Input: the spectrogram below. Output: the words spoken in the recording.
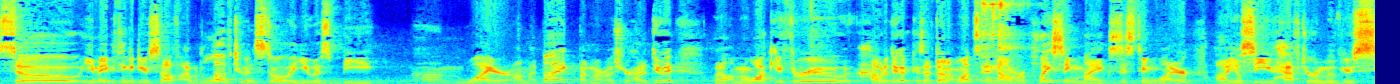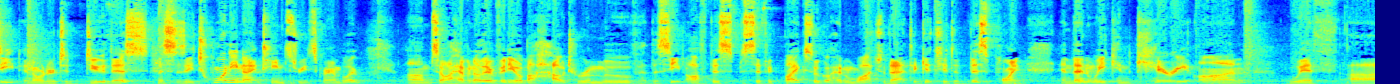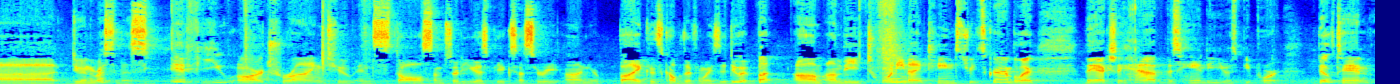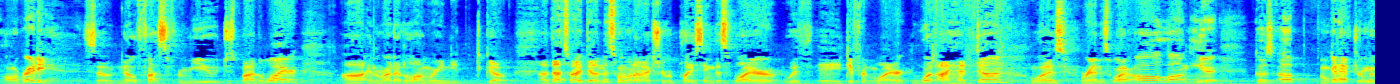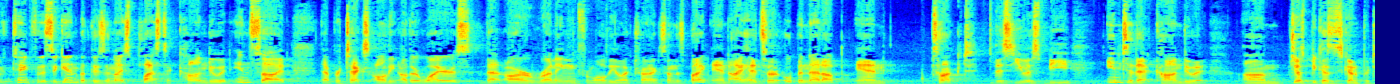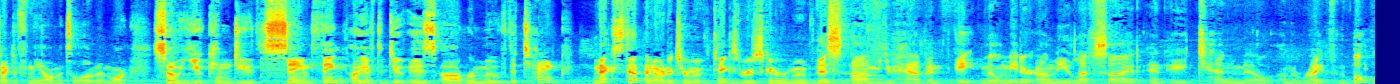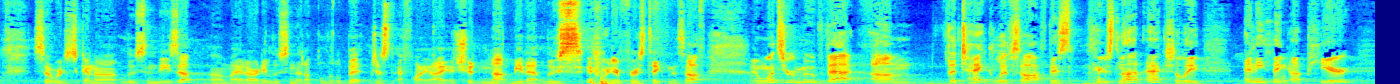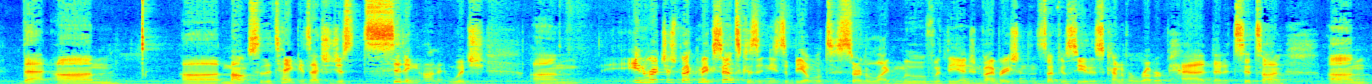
So you may be thinking to yourself, I would love to install a USB um, wire on my bike, but I'm not really sure how to do it. Well, I'm gonna walk you through how to do it because I've done it once and now I'm replacing my existing wire. Uh, you'll see you have to remove your seat in order to do this. This is a 2019 Street Scrambler. Um, so I have another video about how to remove the seat off this specific bike. So go ahead and watch that to get you to this point, and then we can carry on with uh, doing the rest of this. If you are trying to install some sort of USB accessory on your bike, there's a couple different ways to do it, but um, on the 2019 Street Scrambler, they actually have this handy USB port built in already. So no fuss from you, just buy the wire uh, and run it along where you need to go. Uh, that's what I did on this one, when I'm actually replacing this wire with a different wire. What I had done was ran this wire all along here, goes up. I'm gonna have to remove the tank for this again, but there's a nice plastic conduit inside that protects all the other wires that are running from all the electronics on this bike. And I had sort of opened that up and tucked this USB into that conduit um, just because it's gonna protect it from the elements a little bit more. So you can do the same thing. All you have to do is uh, remove the tank. Next step in order to remove the tank is we're just gonna remove this. Um, you have an eight millimeter on the left side and a 10 mil on the right for the bolt. So we're just gonna loosen these up. Um, I had already loosened that up a little bit, just FYI, it should not be that loose when you're first taking this off. And once you remove that, um, the tank lifts off. There's, there's not actually anything up here that um, uh, mounts to the tank. It's actually just sitting on it, which um, in retrospect makes sense because it needs to be able to sort of like move with the engine vibrations and stuff. You'll see this kind of a rubber pad that it sits on. Um,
